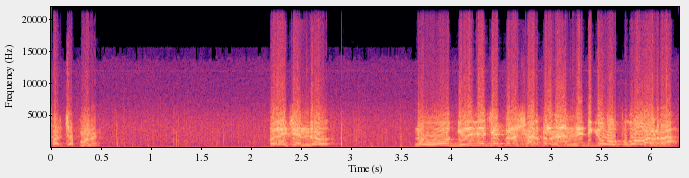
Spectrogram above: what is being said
సరే చెప్పమనండి. ఒరే చందు నువ్వు గిరిజ చెప్పిన షరతులకు అన్నిటికీ ఒప్పుకోవాలరా.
